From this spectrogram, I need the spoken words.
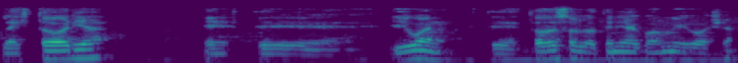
la, historia. Este, y bueno, este, todo eso lo tenía conmigo allá.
